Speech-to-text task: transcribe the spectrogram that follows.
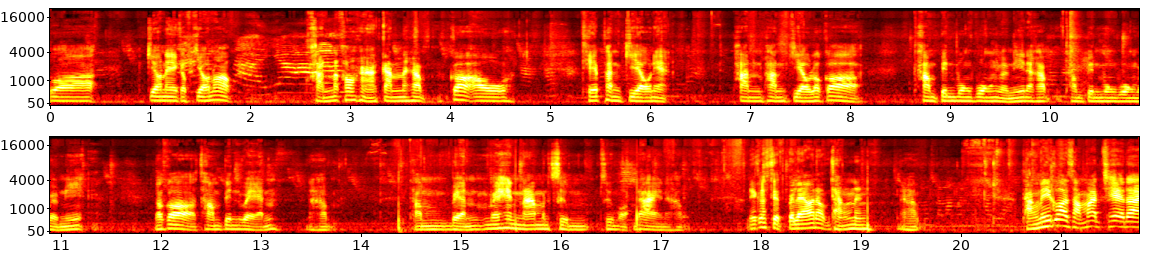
ตัวเกลียวในกับเกลียวนอก ขันแล้วเข้าหากันนะครับ ก็เอาเทปพันเกลียวเนี่ย พันพันเกลียวแล้วก็ทำเป็นวงวงๆแบบนี้นะครับทำเป็นวงวงๆแบบนี้ แล้วก็ทำเป็นแหวนนะครับทำแหวนไม่ให้น้ำมันซึมซึมออกได้นะครับ นี่ก็เสร็จไปแล้วนะถังหนึ่งนะครับถังนี้ก็สามารถแช่ได้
